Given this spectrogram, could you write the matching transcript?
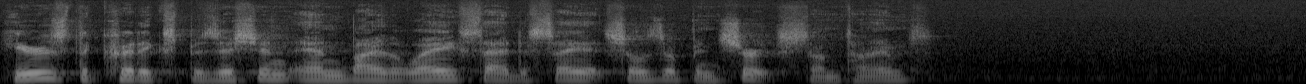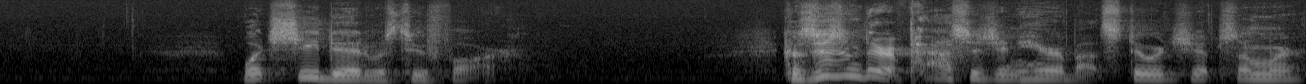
here's the critic's position, and by the way, sad to say, it shows up in church sometimes. What she did was too far. Because isn't there a passage in here about stewardship somewhere?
